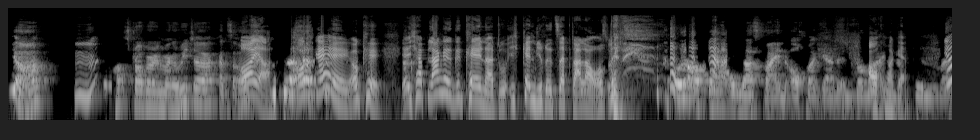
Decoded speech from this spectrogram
Ja. Mhm. Strawberry Margarita kannst du auch. Oh ja, okay, okay. Ja, ich habe lange gekellnert, du. Ich kenne die Rezepte alle auswendig. Oder auch gerne ein Glas Wein, auch mal gerne im Sommer. Auch mal gerne. Ja,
